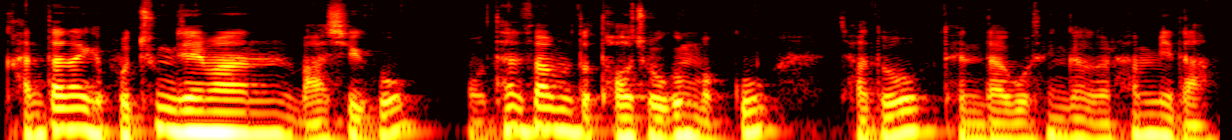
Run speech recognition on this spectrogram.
간단하게 보충제만 마시고 어, 탄수화물도 더 조금 먹고 자도 된다고 생각을 합니다.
